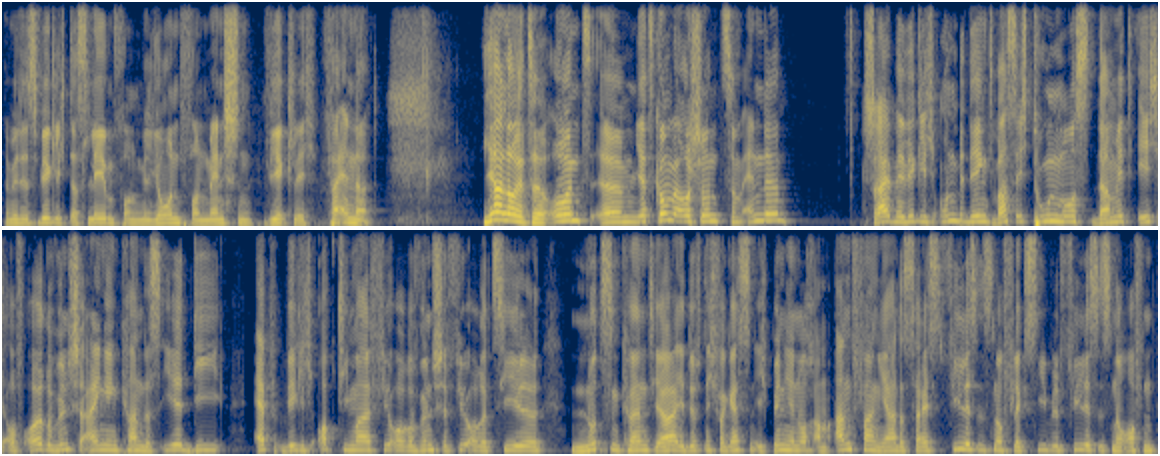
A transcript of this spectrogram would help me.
damit es wirklich das Leben von Millionen von Menschen wirklich verändert. Ja, Leute, und ähm, jetzt kommen wir auch schon zum Ende. Schreibt mir wirklich unbedingt, was ich tun muss, damit ich auf eure Wünsche eingehen kann, dass ihr die App wirklich optimal für eure Wünsche, für eure Ziele nutzen könnt. Ja, ihr dürft nicht vergessen, ich bin hier noch am Anfang. Ja, das heißt, vieles ist noch flexibel, vieles ist noch offen.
